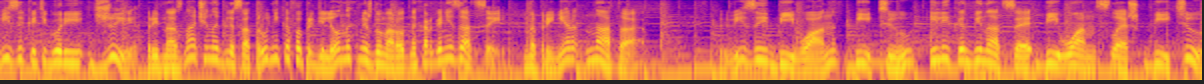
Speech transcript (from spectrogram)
Визы категории G предназначены для сотрудников определенных международных организаций, например, НАТО. Визы B1, B2 или комбинация B1/B2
